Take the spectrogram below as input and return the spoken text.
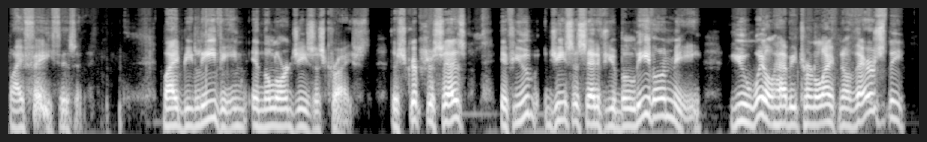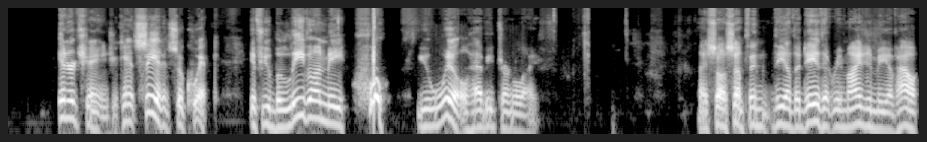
by faith, isn't it? By believing in the Lord Jesus Christ. The scripture says, if you, Jesus said, if you believe on me, you will have eternal life. Now, there's the interchange. You can't see it, it's so quick. If you believe on me, whew, you will have eternal life. I saw something the other day that reminded me of how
